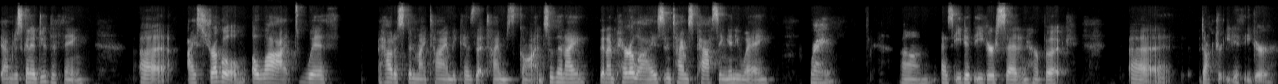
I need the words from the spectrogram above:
i'm just going to do the thing uh, i struggle a lot with how to spend my time because that time's gone so then i then i'm paralyzed and time's passing anyway right um, as edith eger said in her book uh, dr edith eger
